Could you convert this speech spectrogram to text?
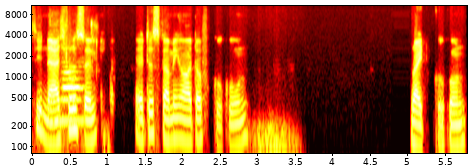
See natural No. silk it is coming out of cocoon. Right cocoon.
